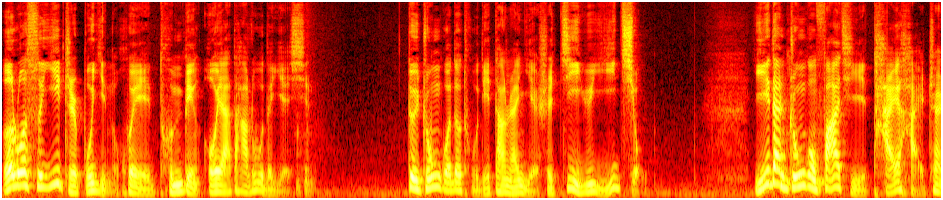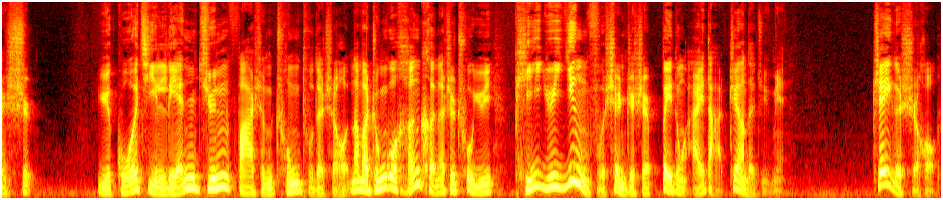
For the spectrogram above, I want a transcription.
俄罗斯一直不隐晦吞并欧亚大陆的野心，对中国的土地当然也是觊觎已久。一旦中共发起台海战事，与国际联军发生冲突的时候，那么中共很可能是处于疲于应付，甚至是被动挨打这样的局面。这个时候，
